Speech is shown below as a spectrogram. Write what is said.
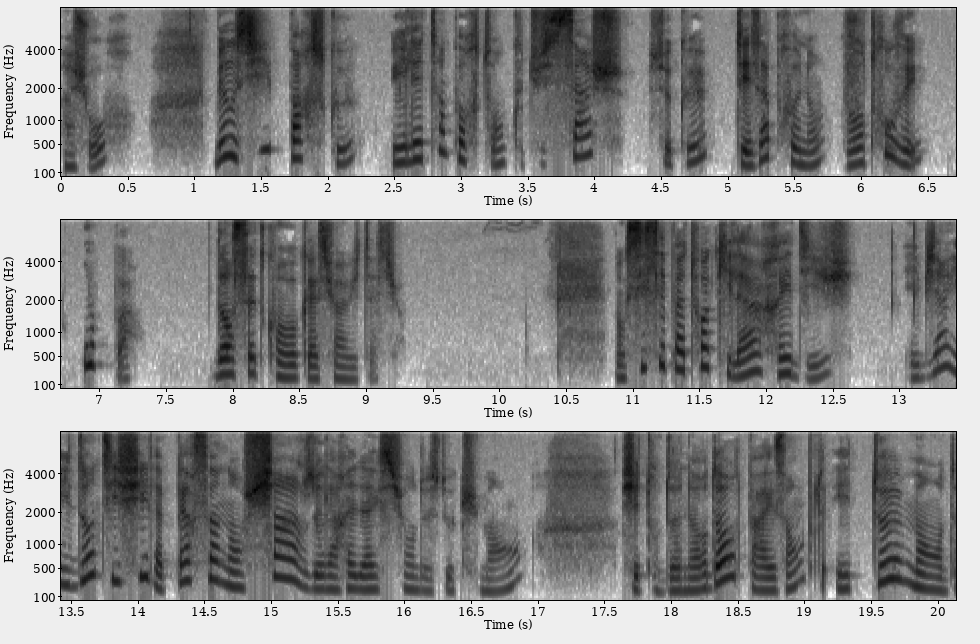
un jour, mais aussi parce que il est important que tu saches ce que tes apprenants vont trouver ou pas dans cette convocation invitation. Donc si c'est pas toi qui la rédige, eh bien identifie la personne en charge de la rédaction de ce document chez ton donneur d'ordre par exemple et demande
